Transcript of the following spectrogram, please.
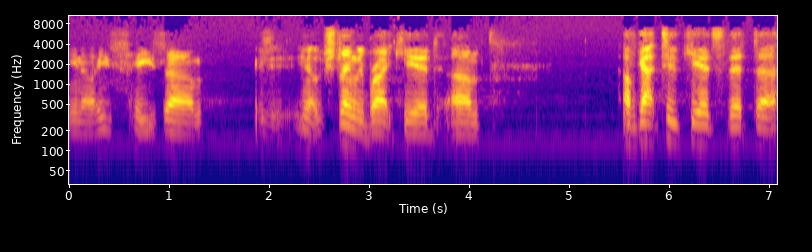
You know, he's he's um, he's you know extremely bright kid. Um, I've got two kids that uh,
